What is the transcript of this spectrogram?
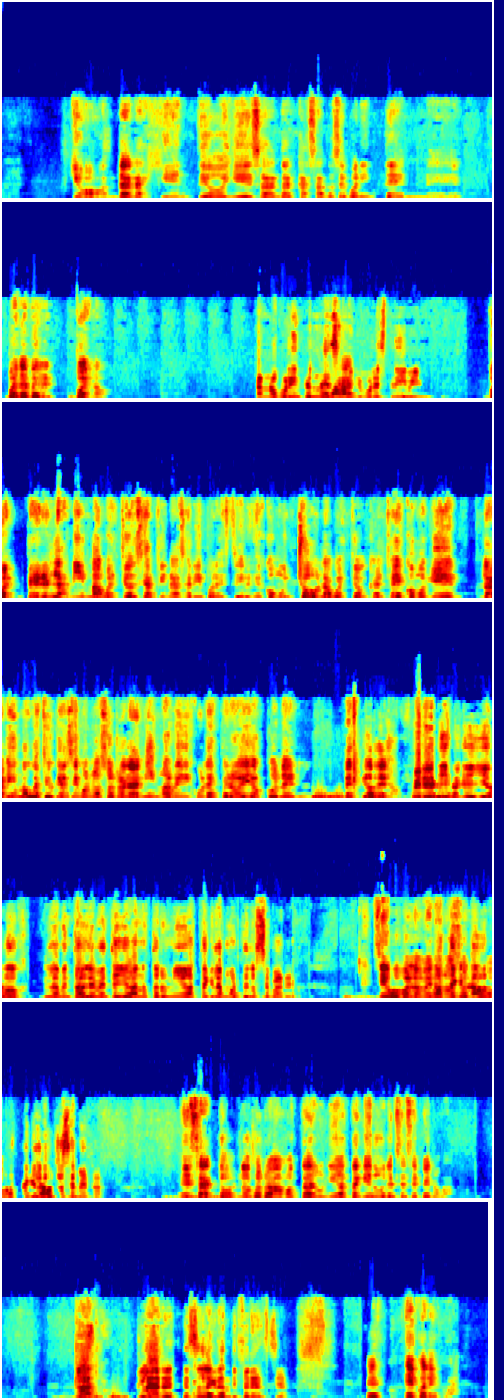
¿Qué onda la gente, oye, eso de andar casándose por internet? Bueno, pero, bueno, no por internet, sino que por streaming. Bueno, pero es la misma cuestión si al final salir por streaming. Es como un show la cuestión, ¿cachai? Es como que la misma cuestión que decimos nosotros, la misma ridiculez, pero ellos con el vestido de novio. Pero ellos, lamentablemente, ellos van a estar unidos hasta que la muerte los separe. Sí, pues por lo menos hasta, que la, hasta que la otra se meta. Exacto, nosotros vamos a estar unidos hasta que dure ese CP nomás. Claro, claro, esa es la gran diferencia. Es, es con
